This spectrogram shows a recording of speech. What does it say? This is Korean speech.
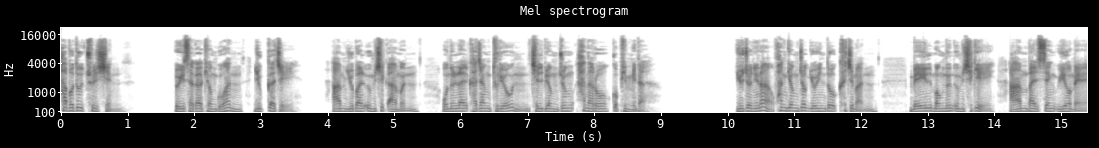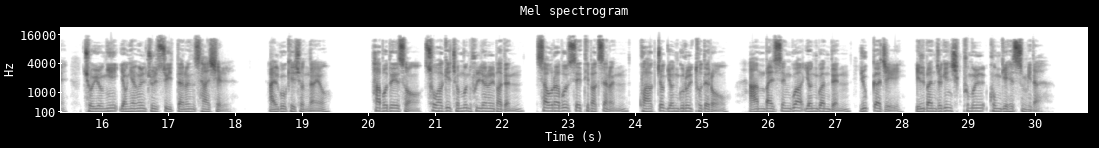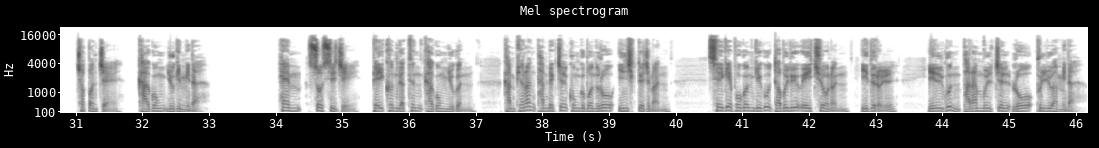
하버드 출신. 의사가 경고한 6가지 암 유발 음식 암은 오늘날 가장 두려운 질병 중 하나로 꼽힙니다. 유전이나 환경적 요인도 크지만 매일 먹는 음식이 암 발생 위험에 조용히 영향을 줄 수 있다는 사실 알고 계셨나요? 하버드에서 소화기 전문 훈련을 받은 사우라브 세티 박사는 과학적 연구를 토대로 암 발생과 연관된 6가지 일반적인 식품을 공개했습니다. 첫 번째, 가공육입니다. 햄, 소시지, 베이컨 같은 가공육은 간편한 단백질 공급원으로 인식되지만 세계보건기구 WHO는 이들을 일군 발암물질로 분류합니다.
